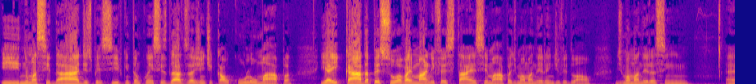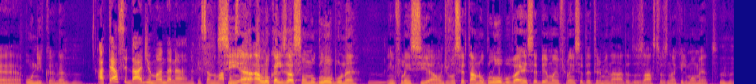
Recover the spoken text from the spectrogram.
e numa cidade específica. Então, com esses dados, a gente calcula o mapa e aí cada pessoa vai manifestar esse mapa de uma maneira individual, de uma maneira assim é, única, né? Até a cidade manda na, na questão do mapa Sim, a, a localização no globo, né? Influencia. Onde você está no globo vai receber uma influência determinada dos astros naquele momento. Uhum.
